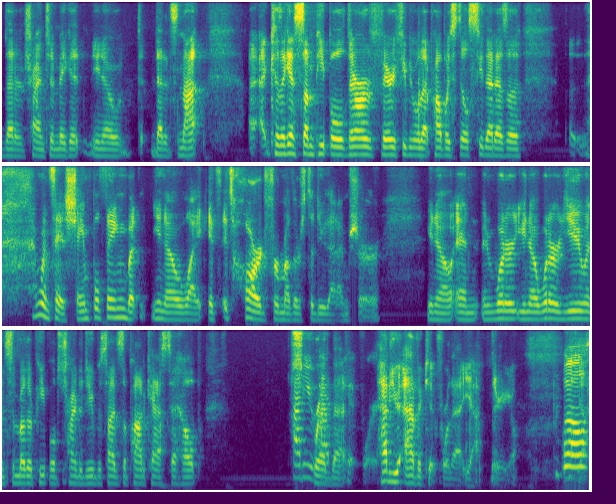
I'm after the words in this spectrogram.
that are trying to make it, you know, th- that it's not because I guess some people there are very few people that probably still see that as a I wouldn't say a shameful thing, but you know, like it's it's hard for mothers to do that. I'm sure, you know, and and what are you know what are you and some other people trying to do besides the podcast to help How do you spread advocate that? for it? How do you advocate for that? Yeah, there you go. Well,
